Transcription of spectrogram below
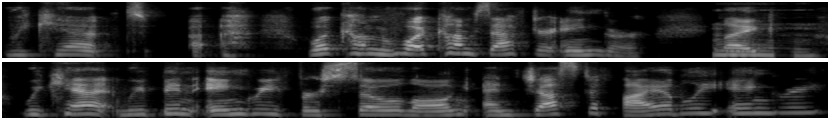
we can't uh, what come what comes after anger like mm. we can't we've been angry for so long and justifiably angry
